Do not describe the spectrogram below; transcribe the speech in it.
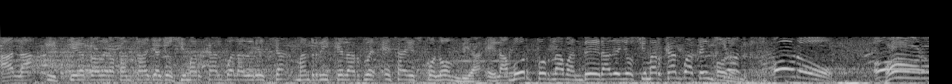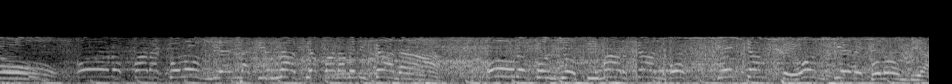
A la izquierda de la pantalla, Yosimar Calvo. A la derecha, Manrique Larduez. Esa es Colombia. El amor por la bandera de Yosimar Calvo. Atención. Oro. Oro. Oro para Colombia en la gimnasia panamericana. Oro con Yosimar Calvo. ¡Qué campeón tiene Colombia!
